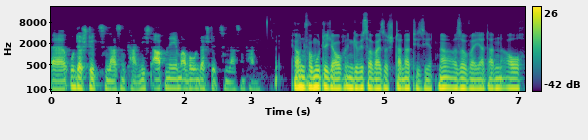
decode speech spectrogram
äh, unterstützen lassen kann. Nicht abnehmen, aber unterstützen lassen kann. Ja, und vermutlich auch in gewisser Weise standardisiert, ne? Also weil ja dann auch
